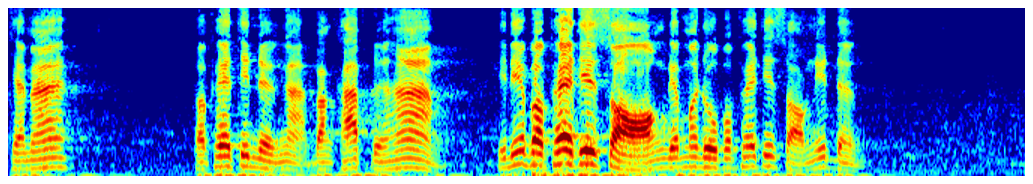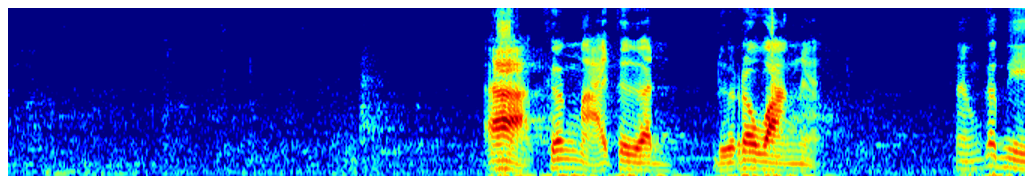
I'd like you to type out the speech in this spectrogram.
ใช่ไหมประเภทที่หนึ่งอะบังคับหรือห้าม ทีนี้ประเภทที่สองเดี๋ยวมาดูประเภทที่สองนิดหนึ่ง อ่าเครื่องหมายเตือนหรือระวังเนี่ยมันก็มี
